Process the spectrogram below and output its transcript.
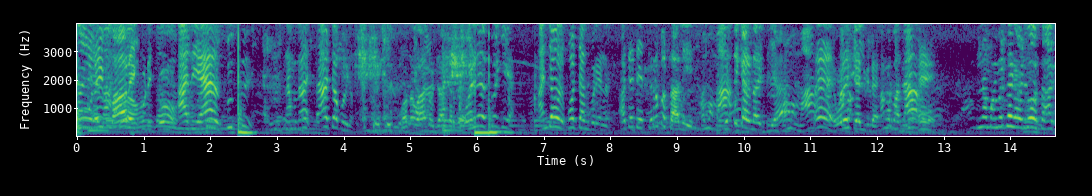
பூனை பாலை குடிக்கும் அது ஏன் சுத்து. நம்ம தான் ஷார்ட்டா போயிடும் ஒரே தூக்கி. அஞ்சாவது போட்டாங்க போறேன் என்ன? அடடே திரும்பசாலி ஆமாம்மா. கெட்டிக்காரன் ஆயிட்டியா? ஆமாம்மா. ஏய், ஒரே கேள்வியில. அங்க பார்த்தா. நம்ம மிருதங்க வேண்டியோ சார்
